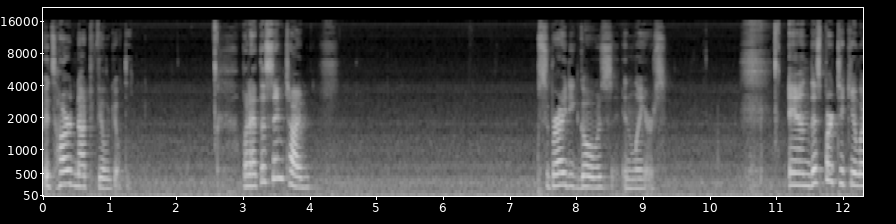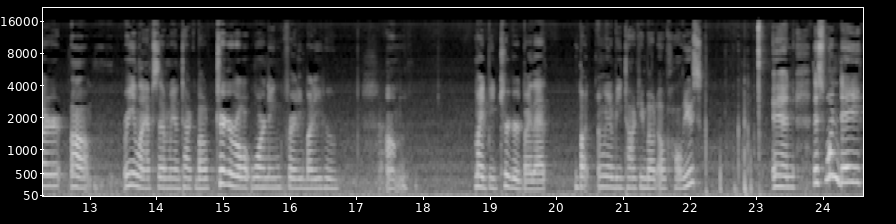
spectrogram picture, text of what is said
It's hard not to feel guilty. But at the same time, sobriety goes in layers. And this particular um, relapse that I'm going to talk about, trigger warning for anybody who um, might be triggered by that, but I'm going to be talking about alcohol use. And this one day,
